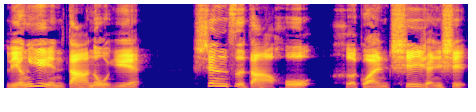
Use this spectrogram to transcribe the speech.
灵运大怒曰：“身自大呼，何关吃人事？”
